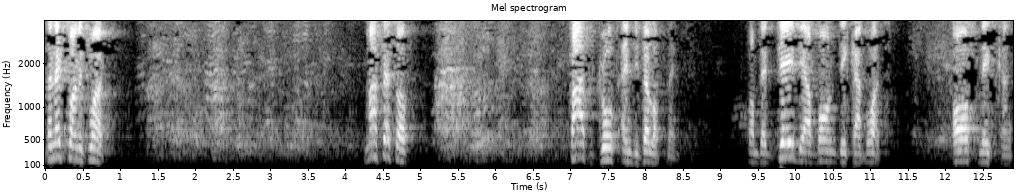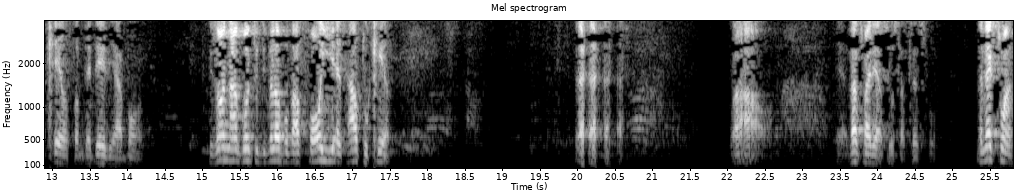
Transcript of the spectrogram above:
The next one is what? Masters of fast growth and development. From the day they are born, they can what? All snakes can kill from the day they are born. He's not now going to develop over four years how to kill. wow. Yeah, that's why they are so successful. The next one.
